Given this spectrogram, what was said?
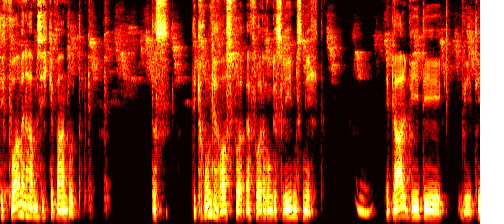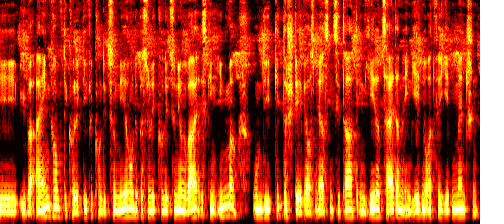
die Formen haben sich gewandelt. Das, die Grundherausforderung des Lebens nicht. Mhm. Egal wie die, wie die Übereinkunft, die kollektive Konditionierung, die persönliche Konditionierung war, es ging immer um die Gitterstäbe aus dem ersten Zitat, in jeder Zeit, an in jedem Ort für jeden Menschen.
